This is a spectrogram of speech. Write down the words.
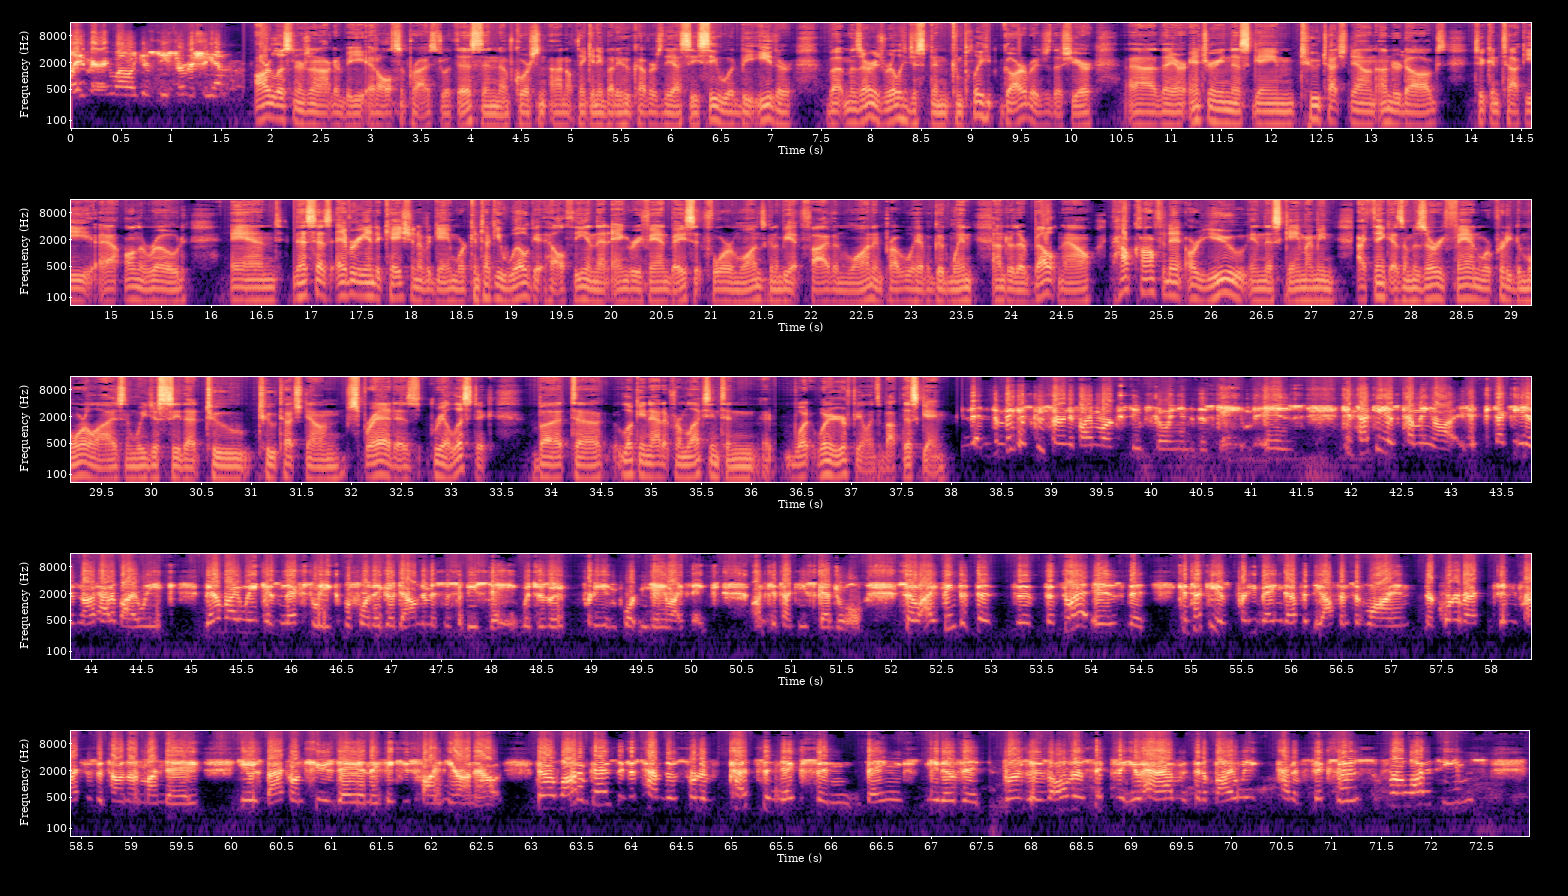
Play very well against East Michigan. Our listeners are not going to be at all surprised with this, and of course, I don't think anybody who covers the SEC would be either. But Missouri's really just been complete garbage this year. Uh, they are entering this game two touchdown underdogs to Kentucky uh, on the road. And this has every indication of a game where Kentucky will get healthy and that angry fan base at four and one is going to be at five and one and probably have a good win under their belt now. How confident are you in this game? I mean, I think as a Missouri fan, we're pretty demoralized and we just see that two, two touchdown spread as realistic. But, uh, looking at it from Lexington, what, what are your feelings about this game? The, biggest concern, if I'm Mark Stoops going into this game, is Kentucky is coming on. Kentucky has not had a bye week. Their bye week is next week before they go down to Mississippi State, which is a pretty important game, I think, on Kentucky's schedule. So I think that the the, the threat is that Kentucky is pretty banged up at the offensive line. Their quarterback didn't practice a ton on Monday. He was back on Tuesday, and they think he's fine here on out. There are a lot of guys that just have those sort of cuts and nicks and bangs, you know, that bruises, all those things that you have that a bye week kind of fixes for a lot of teams.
